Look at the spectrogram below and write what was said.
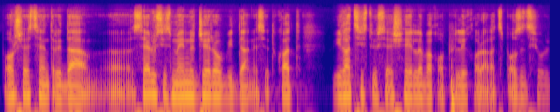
Porsche-ს ცენტრი და სერვისის მენეჯერობიდან ესე თქვათ ვიღაცისთვის შეიძლება ყოფილიყო რაღაც პოზიციური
